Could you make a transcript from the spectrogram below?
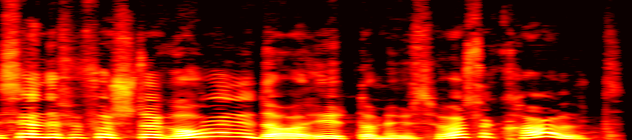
Vi sänder för första gången idag utomhus, för det var så kallt.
